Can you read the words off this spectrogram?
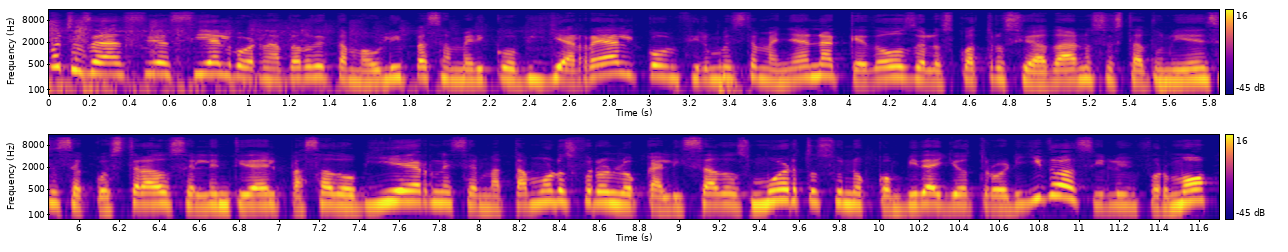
Muchas gracias. Sí, el gobernador de Tamaulipas, Américo Villarreal, confirmó esta mañana que dos de los cuatro ciudadanos estadounidenses secuestrados en la entidad el pasado viernes en Matamoros fueron localizados muertos, uno con vida y otro herido. Así lo informó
